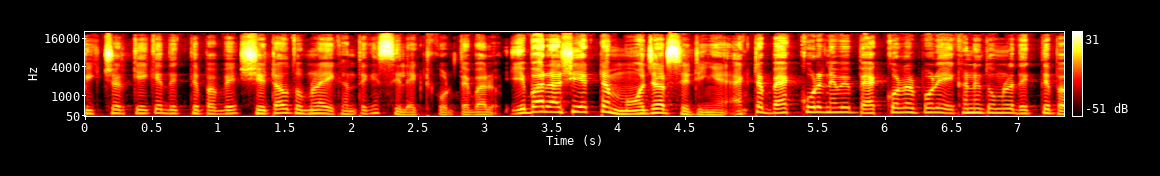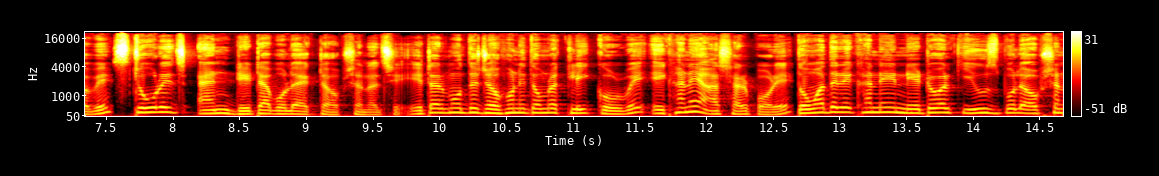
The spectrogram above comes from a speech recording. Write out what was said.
পিকচার কে কে দেখতে পাবে, সেটাও তোমরা এখান থেকে সিলেক্ট করতে পারো। এবার আসি একটা মজার সেটিংয়ে একটা ব্যাক করে নেবে ব্যাক করার পরে এখানে তোমরা দেখতে পাবে স্টোরেজ অ্যান্ড ডেটা বলে একটা অপশন আছে। এটার মধ্যে যখনই তোমরা ক্লিক করবে, এখানে আসার পরে তোমাদের এখানে নেটওয়ার্ক ইউজ বলে অপশন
